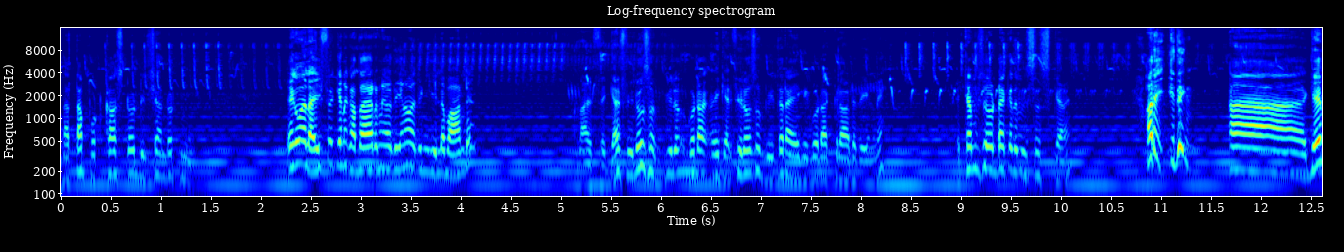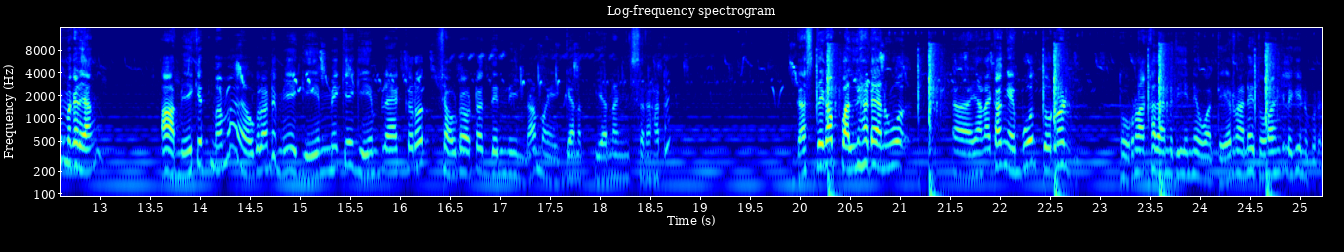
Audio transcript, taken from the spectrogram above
නත පොට්කාස්ට ඩික්ෂන් ඒක ලයිෆ එකන කතාරන තින ති ඉල්ල බාන්ඩ ලයික ෆිලෝස ගොඩ එක ෆිලෝස විතර එක ගොඩක් කරට තින්නේ එකම සෝට්ක විශස් කන හරි ඉතින් ගේම කරයන් මේකෙත් මම ඔගලට මේ ගේම් එක ගේම් ප්ලෑක් කරොත් ශව්ටවට දෙන්න ම ගැන කියන්න ඉස්සරහට. ගස් දෙකක් පල්ලිහට යනුව යනකං එබුවත් තොරන තොරණ කදන්න තියන්නේ තේරනේ තොරන් කියලකිනකට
